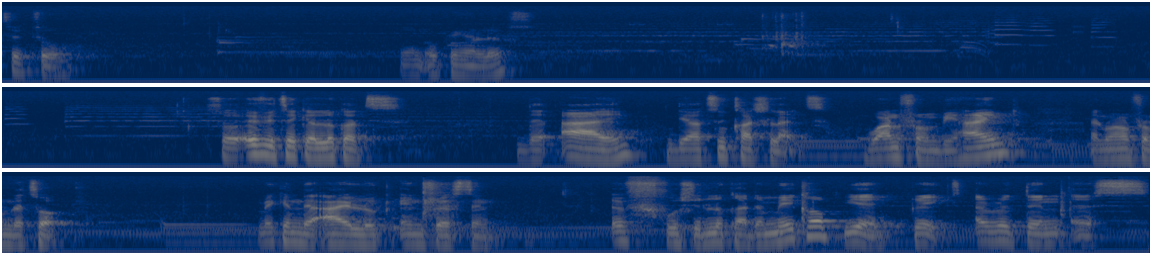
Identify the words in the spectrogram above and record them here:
tiptoe, and open your lips. So if you take a look at the eye, there are two catch lights, one from behind and one from the top, making the eye look interesting. If we should look at the makeup, yeah, great. Everything is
